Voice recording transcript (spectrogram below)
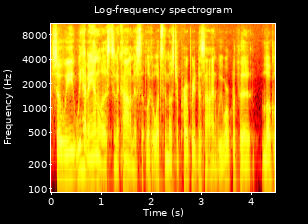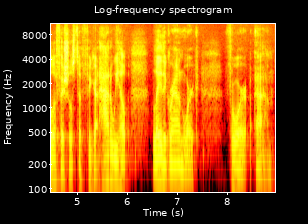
So we we have analysts and economists that look at what's the most appropriate design. We work with the local officials to figure out how do we help lay the groundwork for um,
